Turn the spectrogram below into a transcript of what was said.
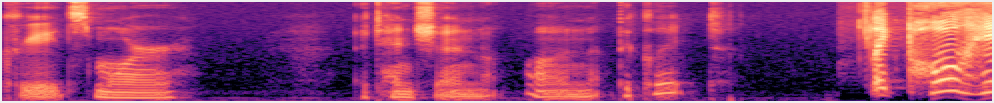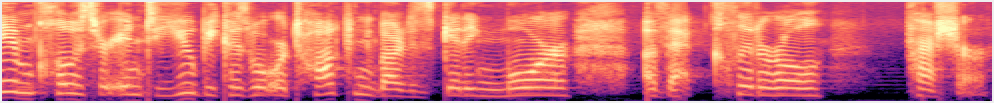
creates more attention on the clit. like pull him closer into you because what we're talking about is getting more of that clitoral pressure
